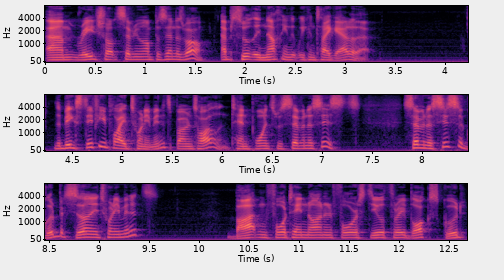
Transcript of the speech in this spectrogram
Um, Reed shot 71% as well. Absolutely nothing that we can take out of that. The big stiffy played 20 minutes, Bones Hyland, 10 points with 7 assists. 7 assists are good, but still only 20 minutes. Barton, 14, 9, and 4, a steal, 3 blocks, good.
